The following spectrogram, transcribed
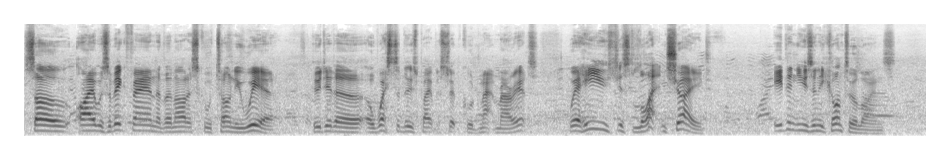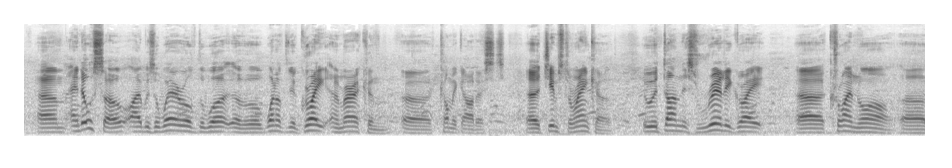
So I was a big fan of an artist called Tony Weare, who did a, a Western newspaper strip called Matt Marriott, where he used just light and shade. He didn't use any contour lines. Um, and also, I was aware of the work of uh, one of the great American uh, comic artists, uh, Jim Steranko, who had done this really great uh, crime noir uh,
